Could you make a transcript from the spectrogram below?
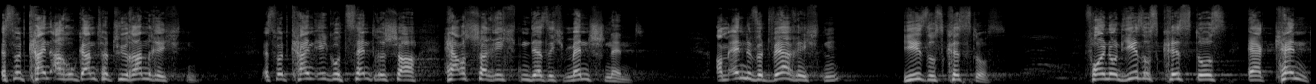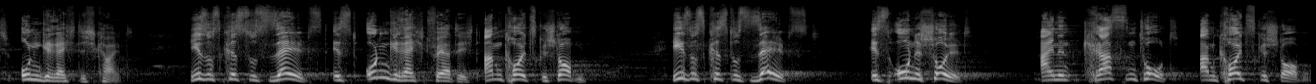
Es wird kein arroganter Tyrann richten. Es wird kein egozentrischer Herrscher richten, der sich Mensch nennt. Am Ende wird wer richten? Jesus Christus. Freunde, und Jesus Christus erkennt Ungerechtigkeit. Jesus Christus selbst ist ungerechtfertigt am Kreuz gestorben. Jesus Christus selbst ist ohne Schuld einen krassen Tod am Kreuz gestorben,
